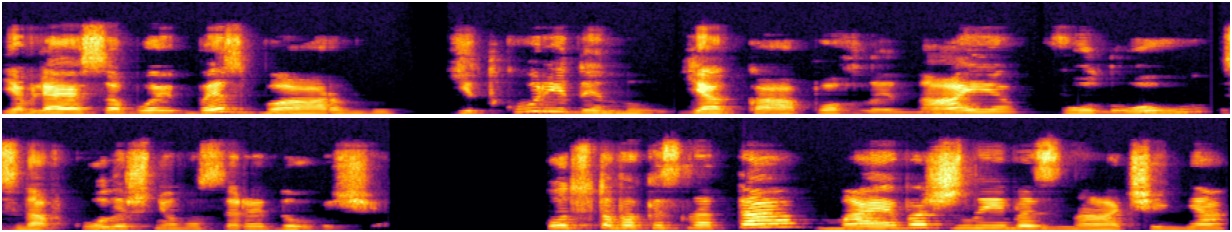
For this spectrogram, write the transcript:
являє собою безбарвну, їдку рідину, яка поглинає вологу з навколишнього середовища. Оцтова кислота має важливе значення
